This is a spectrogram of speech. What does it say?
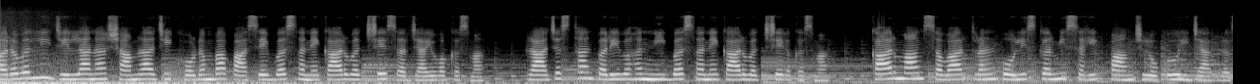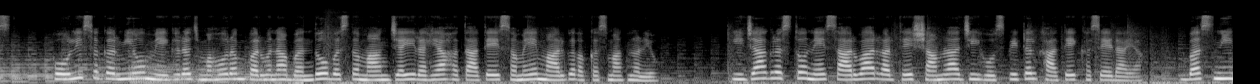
અરવલ્લી જિલ્લાના શામળાજી ખોડંબા પાસે બસ અને કાર વચ્ચે સર્જાયો અકસ્માત. રાજસ્થાન પરિવહનની બસ અને કાર વચ્ચે અકસ્માત. કારમાં સવાર ત્રણ પોલીસકર્મી સહિત પાંચ લોકો ઈજાગ્રસ્ત. પોલીસકર્મીઓ મેઘરજ મહોરમ પર્વના બંદોબસ્ત માંગ જઈ રહ્યા હતા તે સમયે માર્ગ અકસ્માત નડ્યો. ઈજાગ્રસ્તોને સારવાર અર્થે શામળાજી હોસ્પિટલ ખાતે ખસેડાયા. બસની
